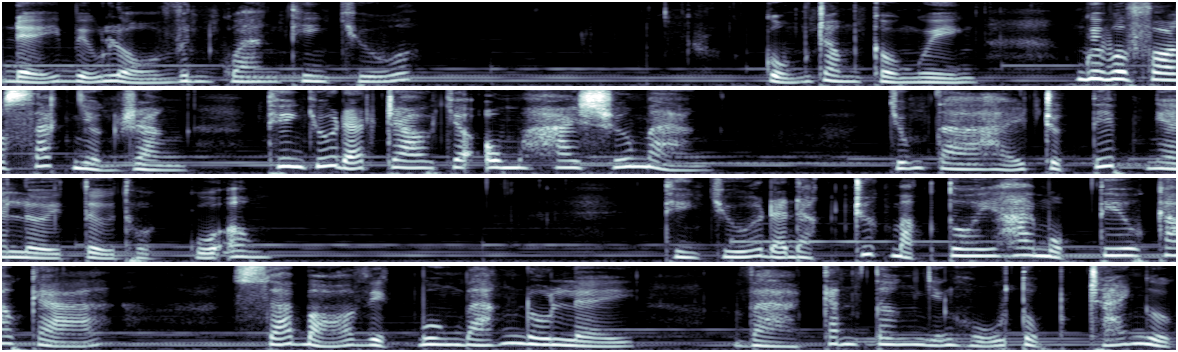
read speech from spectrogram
để biểu lộ vinh quang Thiên Chúa. Cũng trong cầu nguyện, Wilberforce xác nhận rằng Thiên Chúa đã trao cho ông hai sứ mạng. Chúng ta hãy trực tiếp nghe lời tự thuật của ông. Thiên Chúa đã đặt trước mặt tôi hai mục tiêu cao cả, xóa bỏ việc buôn bán nô lệ và canh tân những hủ tục trái ngược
